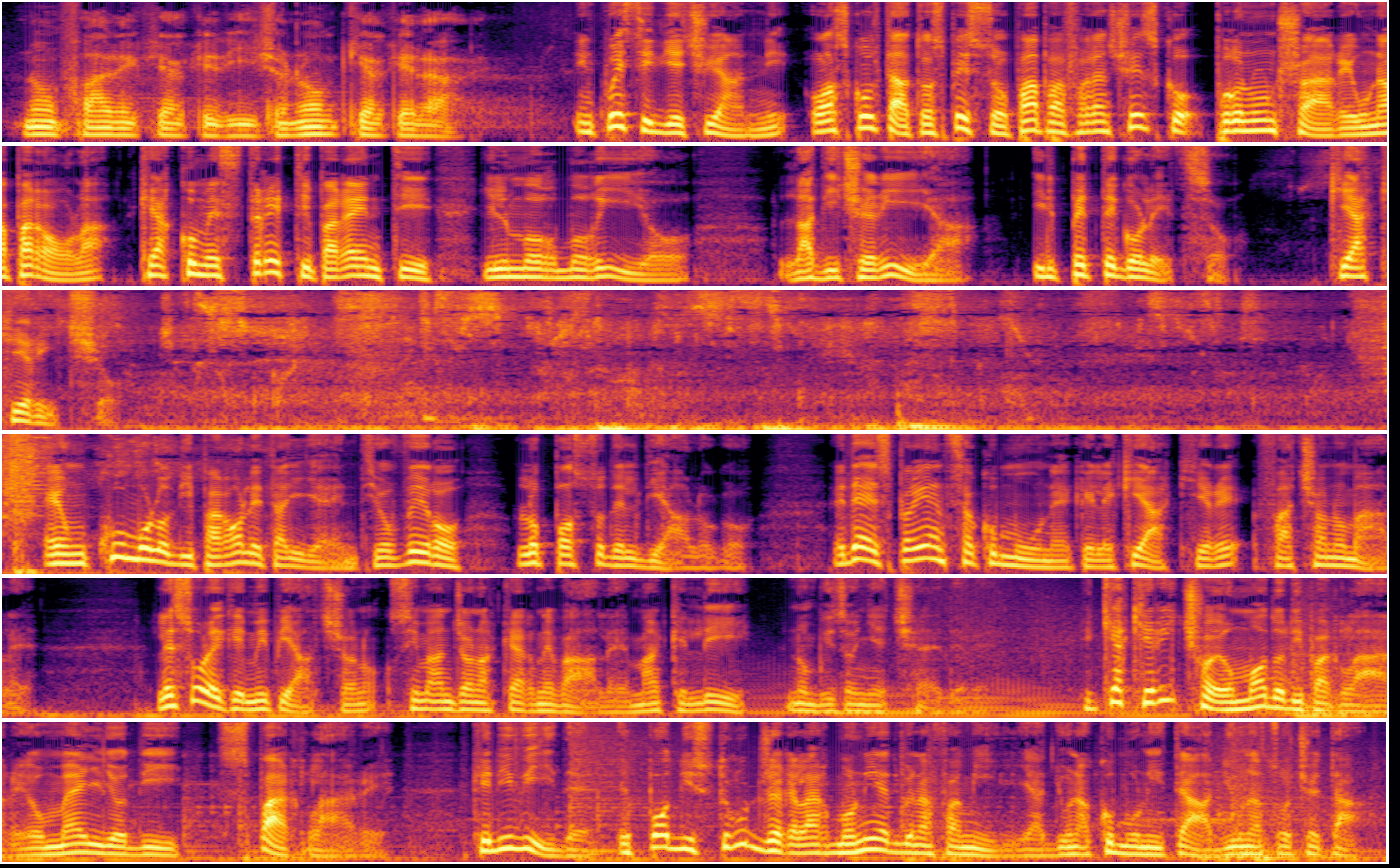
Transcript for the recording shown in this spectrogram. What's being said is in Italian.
non fare chiacchiericcio, non chiacchierare. In questi dieci anni ho ascoltato spesso Papa Francesco pronunciare una parola che ha come stretti parenti il mormorio, la diceria, il pettegolezzo, chiacchiericcio. È un cumulo di parole taglienti, ovvero l'opposto del dialogo, ed è esperienza comune che le chiacchiere facciano male. Le sole che mi piacciono si mangiano a carnevale, ma anche lì non bisogna eccedere. Il chiacchiericcio è un modo di parlare, o meglio di sparlare, che divide e può distruggere l'armonia di una famiglia, di una comunità, di una società.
